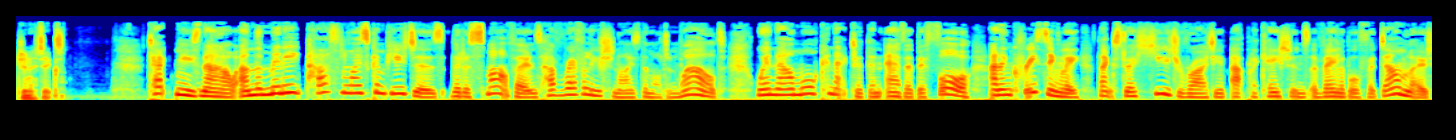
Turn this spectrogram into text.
Genetics. Tech news now, and the mini personalised computers that are smartphones have revolutionised the modern world. We're now more connected than ever before, and increasingly, thanks to a huge variety of applications available for download,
